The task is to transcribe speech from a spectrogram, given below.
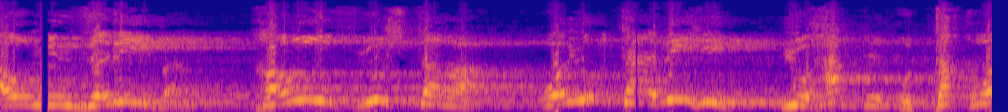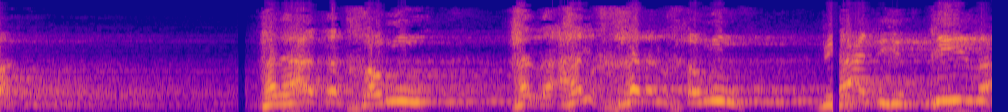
أو من زريبة؟ خروف يشترى ويؤتى به يحقق التقوى. هل هذا الخروف هل, هل, هل الخروف بهذه القيمة؟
